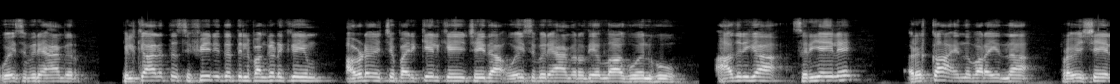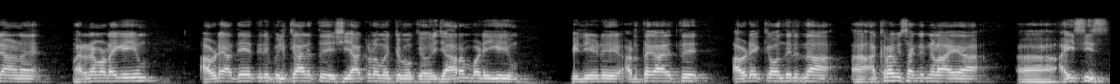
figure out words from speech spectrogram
ഉവൈസ് ബിൻ ആമിർ. പിൽക്കാലത്ത് സിഫീൻ യുദ്ധത്തിൽ പങ്കെടുക്കുകയും അവിടെ വെച്ച് പരിക്കേൽക്കുകയും ചെയ്ത ഉവൈസ് ബിൻ ആമിർ റതി അള്ളാഹു അൻഹു ആധുനിക സിറിയയിലെ റിക്ക എന്ന് പറയുന്ന പ്രവിശ്യയിലാണ് മരണമടയുകയും അവിടെ അദ്ദേഹത്തിന് പിൽക്കാലത്ത് ഷിയാക്കളും മറ്റുമൊക്കെ ഒരു ജാറം പണിയുകയും പിന്നീട് അടുത്ത കാലത്ത് അവിടെയൊക്കെ വന്നിരുന്ന അക്രമി സംഘങ്ങളായ ഐസിസ്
